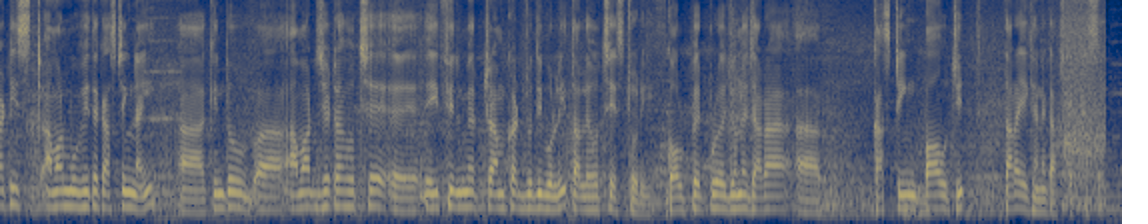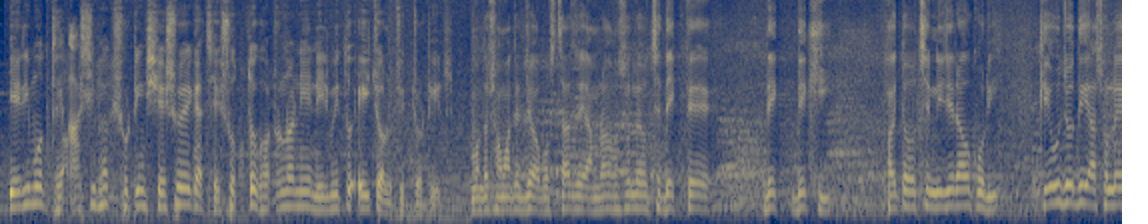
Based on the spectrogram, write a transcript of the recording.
আর্টিস্ট আমার মুভিতে কাস্টিং নাই কিন্তু আমার যেটা হচ্ছে এই ফিল্মের ট্রাম কার্ড যদি বলি তাহলে হচ্ছে স্টোরি গল্পের প্রয়োজনে যারা কাস্টিং পাওয়া উচিত তারাই এখানে কাজ করতেছে। এরই মধ্যে আশি ভাগ শুটিং শেষ হয়ে গেছে সত্য ঘটনা নিয়ে নির্মিত এই চলচ্চিত্রটির। আমাদের সমাজের যে অবস্থা যে আমরা আসলে হচ্ছে দেখতে দেখি হয়তো হচ্ছে নিজেরাও করি। কেউ যদি আসলে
